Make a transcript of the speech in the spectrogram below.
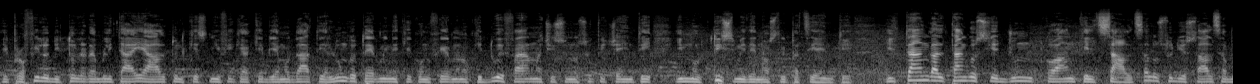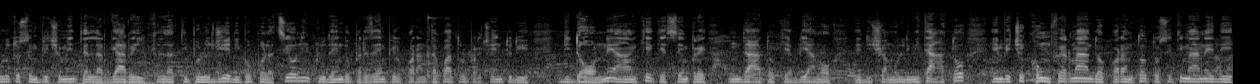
Il profilo di tollerabilità è alto, il che significa che abbiamo dati a lungo termine che confermano che due farmaci sono sufficienti in moltissimi dei nostri pazienti. Il tango, al tango si è aggiunto anche il salsa, lo studio salsa ha voluto semplicemente allargare il, la tipologia di popolazione, includendo per esempio il 44% di, di, donne anche, che è sempre un dato che abbiamo eh, diciamo, limitato, e invece invece confermando a 48 settimane di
